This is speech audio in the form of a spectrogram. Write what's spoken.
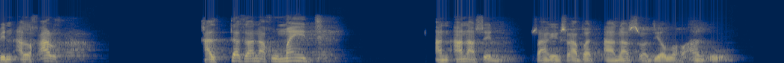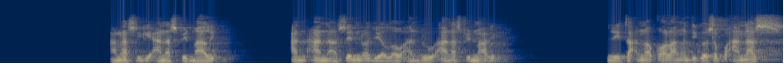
bin Al-Harth Haddatsana Humaid an Anasin saking sahabat Anas radhiyallahu anhu. Anas iki Anas bin Malik. An Anasin radhiyallahu anhu Anas bin Malik nyritakno kala ngendika sapa Anas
